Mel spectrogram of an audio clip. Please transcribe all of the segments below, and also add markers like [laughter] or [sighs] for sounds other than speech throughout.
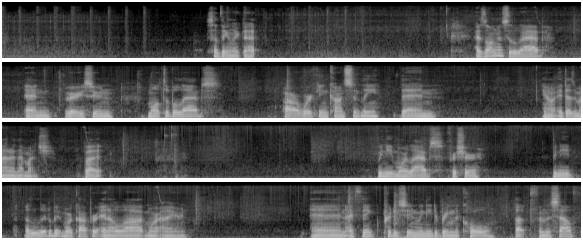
Something like that. As long as the lab and very soon multiple labs are working constantly, then you know, it doesn't matter that much. But we need more labs for sure. We need a little bit more copper and a lot more iron. And I think pretty soon we need to bring the coal up from the south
